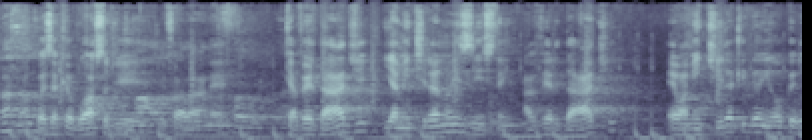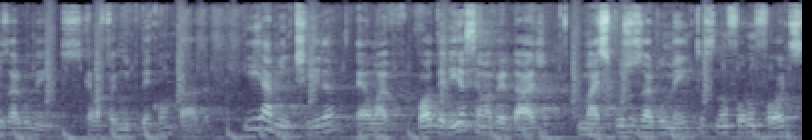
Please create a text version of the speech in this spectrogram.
Nossa, Uma coisa que eu gosto de, de falar, né? Que a verdade e a mentira não existem. A verdade é uma mentira que ganhou pelos argumentos, que ela foi muito bem contada. E a mentira é uma poderia ser uma verdade, mas cujos argumentos não foram fortes,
